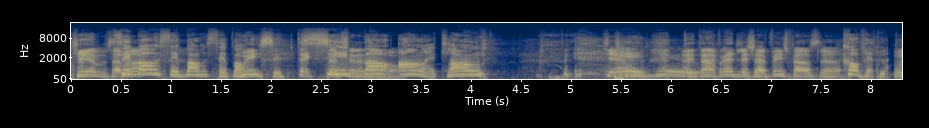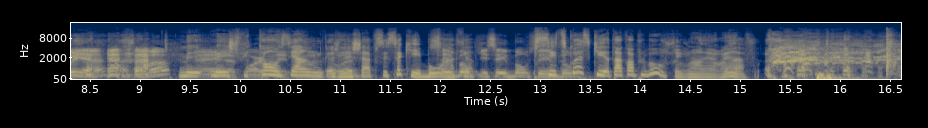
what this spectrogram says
Kim, ça C'est va? bon, c'est bon, c'est bon. Oui, c'est C'est exceptionnellement bon bon. all night long. Kim, Hey, you. t'es en train de l'échapper, je pense, là. Complètement. Oui, hein? Ça va? Mais, Hey, mais je suis consciente que je l'échappe. C'est ça qui est beau, C'est en beau, fait. c'est beau, c'est C'est beau. quoi? Ce qui est encore plus beau? C'est que j'en ai rien à foutre.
